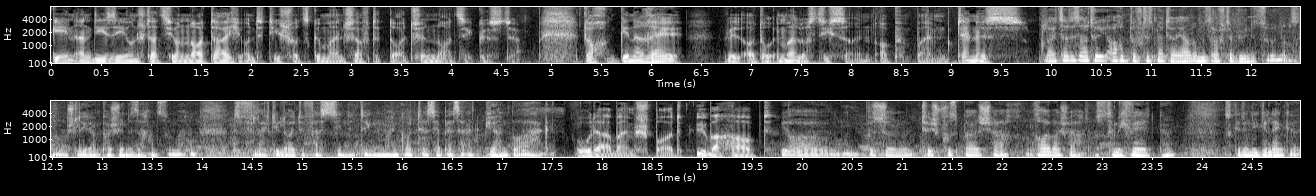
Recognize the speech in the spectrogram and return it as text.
gehen an die Seehundstation Norddeich und die Schutzgemeinschaft Deutsche Nordseeküste. Doch generell will Otto immer lustig sein, ob beim Tennis. Gleichzeitig ist es natürlich auch ein duftes Material, um es auf der Bühne zu benutzen, um Schläger ein paar schöne Sachen zu machen. Dass vielleicht die Leute fasziniert denken, mein Gott, der ist ja besser als Björn Borg. Oder beim Sport überhaupt. Ja, ein bisschen Tischfußball, Schach, Räuberschach, das ist ziemlich wild, ne? Das geht in die Gelenke.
